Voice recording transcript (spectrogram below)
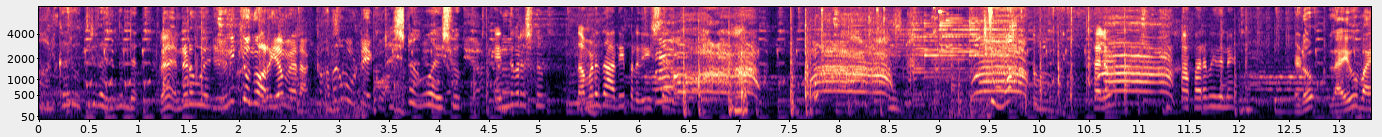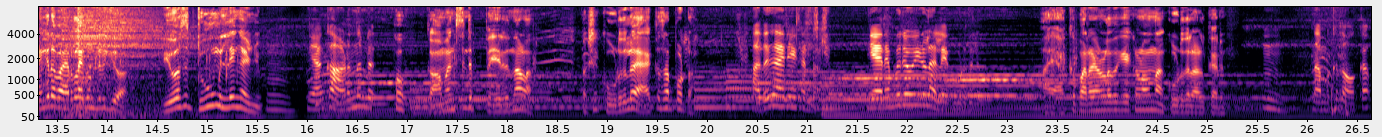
ആൾക്കാർ ഒത്തിരി വരുന്നുണ്ട് എനിക്കൊന്നും അറിയാൻ മേല. കഥ കൂട്ടിയേക്കോ പ്രശ്നമാവോ ഐഷു എന്ത് പ്രശ്നം? നമ്മളിത് ആദ്യം പ്രതീക്ഷ ഹലോ. ആ പരമിതിനെ എടോ ലൈവ് ഭയങ്കര വൈറലായിക്കൊണ്ടിരിക്കുക വ്യൂവേഴ്സ് ടൂ മില്യൺ കഴിഞ്ഞു. ഞാൻ കാണുന്നുണ്ട്. ഓ കമന്റ്സിന്റെ പെരുന്നാളാ. പക്ഷെ കൂടുതലും അയാൾക്ക് സപ്പോർട്ടാ. അത് കാര്യക്കണ്ട ഞരമ്പ് രോഗികളല്ലേ കൂടുതലും? അയാൾക്ക് പറയാനുള്ളത് കേൾക്കണമെന്നാ കൂടുതൽ ആൾക്കാരും. നമുക്ക് നോക്കാം.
